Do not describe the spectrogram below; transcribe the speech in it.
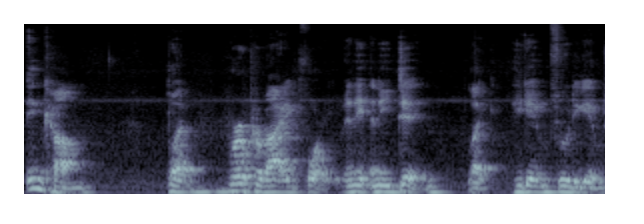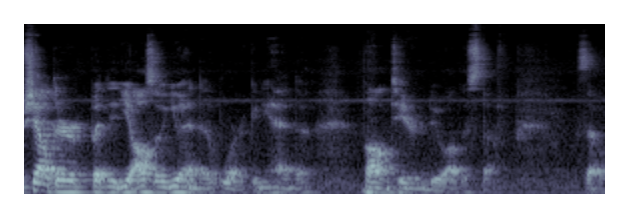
income, but we're providing for you, and he, and he did. Like he gave him food, he gave him shelter, but you also you had to work and you had to volunteer and do all this stuff. So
